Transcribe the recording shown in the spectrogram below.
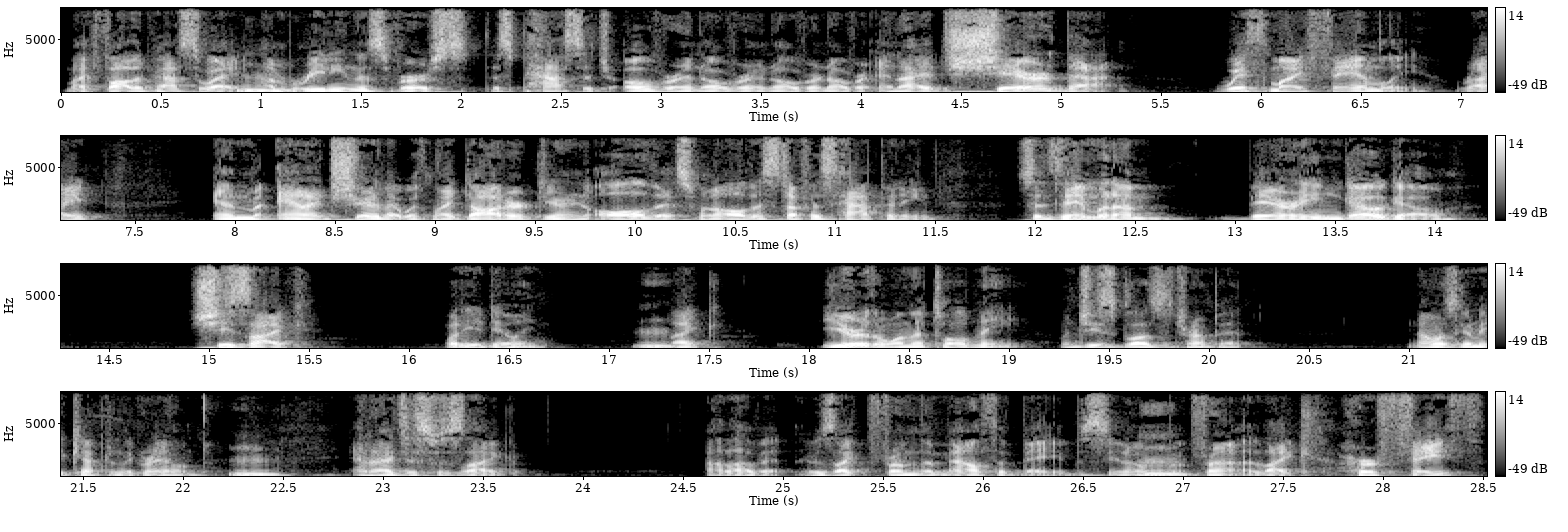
My father passed away. Mm. I'm reading this verse, this passage over and over and over and over. And I had shared that with my family, right? And, and I'd share that with my daughter during all this, when all this stuff is happening. So then when I'm burying Gogo, she's like, what are you doing? Mm. Like, you're the one that told me when Jesus blows the trumpet, no one's going to be kept in the ground. Mm. And I just was like, I love it. It was like from the mouth of babes, you know, from, like her faith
